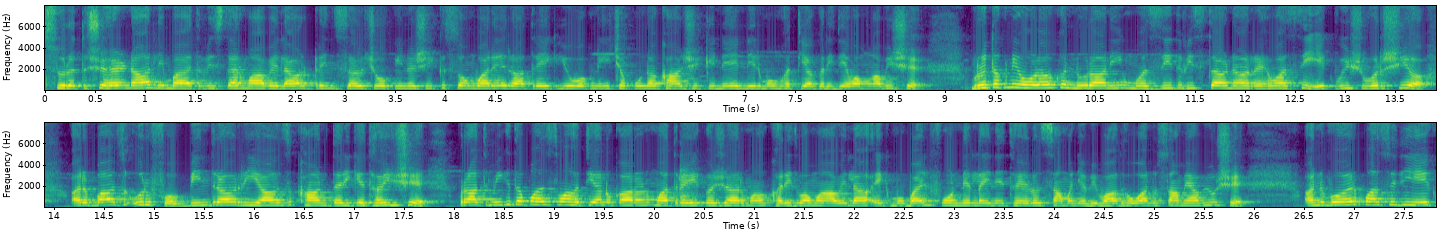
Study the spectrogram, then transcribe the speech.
સુરત શહેરના લિંબાયત વિસ્તારમાં આવેલા ટ્રિન્સલ ચોકી નજીક સોમવારે રાત્રે એક યુવકની ચપ્પુના ઘા ઝીકીને નિર્મમ હત્યા કરી દેવામાં આવી છે. મૃતકની ઓળખ નુરાની મસ્જિદ વિસ્તારના રહેવાસી એકવીસ વર્ષીય અરબાઝ ઉર્ફ બિન્દ્રા રિયાઝ ખાન તરીકે થઈ છે. પ્રાથમિક તપાસમાં હત્યાનું કારણ માત્ર એક હજારમાં ખરીદવામાં આવેલા એક મોબાઈલ ફોનને લઈને થયેલો સામાન્ય વિવાદ હોવાનું સામે આવ્યું છે. અનવર પાસેથી એક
